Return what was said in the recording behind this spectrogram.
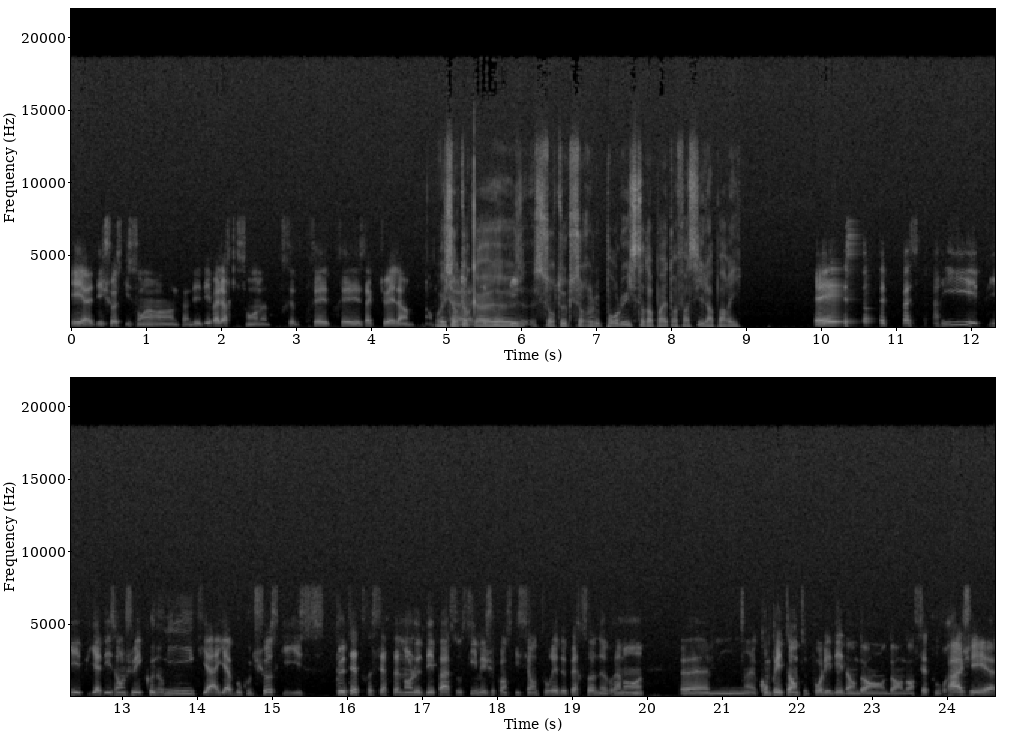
Et euh, des choses qui sont, euh, enfin, des, des valeurs qui sont euh, très, très, très actuelles. hein. Oui, surtout Euh, que, c'est compliqué. surtout que sur- pour lui, ça ne doit pas être facile à Paris. Et ça va être facile à Paris, et puis et puis il y a des enjeux économiques, il y a, y a beaucoup de choses qui peut-être certainement le dépassent aussi, mais je pense qu'il s'est entouré de personnes vraiment euh, compétentes pour l'aider dans, dans, dans, dans cet ouvrage et, euh,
